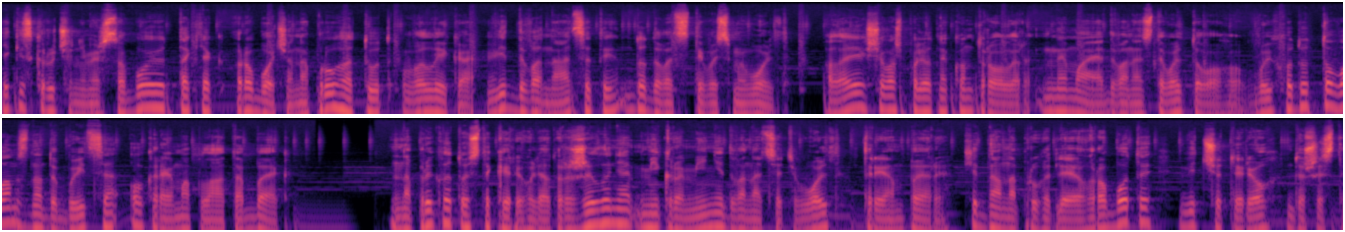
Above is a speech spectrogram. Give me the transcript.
які скручені між собою, так як робоча напруга тут велика від 12 до 28 вольт. Але якщо ваш польотний контролер не має 12 вольтового виходу, то вам знадобиться окрема плата BEC. Наприклад, ось такий регулятор живлення мікроміні 12 вольт 3 ампери. Хідна напруга для його роботи від 4 до 6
